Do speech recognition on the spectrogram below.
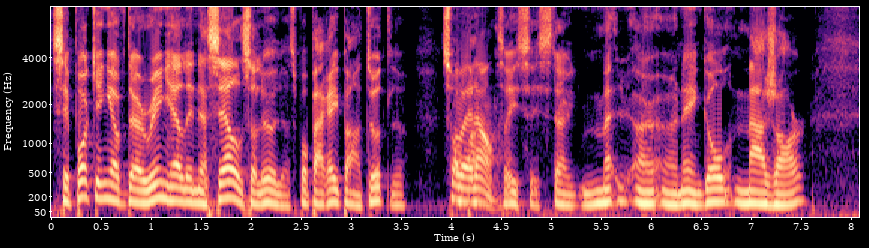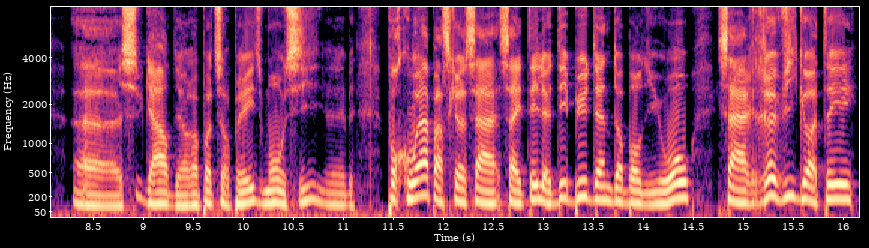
c'est pas King of the Ring, Hell in a Cell, ça là. là. C'est pas pareil pantoute, là. Ça, Ah ben C'est un, un, un angle majeur. Euh, regarde, il n'y aura pas de surprise. Moi aussi. Euh, pourquoi? Parce que ça, ça a été le début d'NWO. Ça a revigoté,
